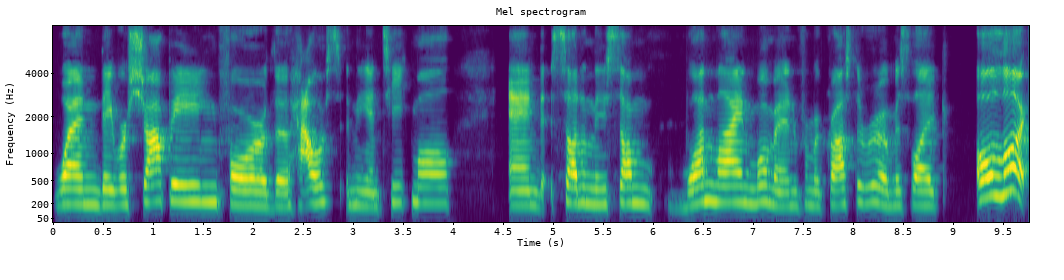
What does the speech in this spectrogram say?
when they were shopping for the house in the antique mall, and suddenly some one-line woman from across the room is like, "Oh look,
